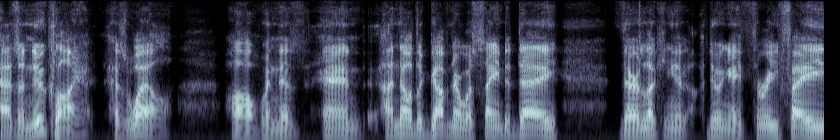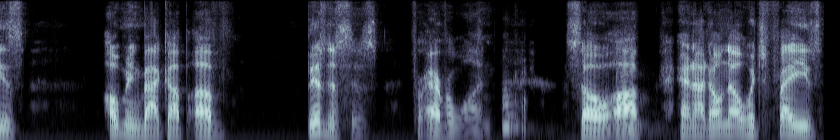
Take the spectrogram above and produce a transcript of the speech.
as a new client as well. Uh, when this and I know the governor was saying today they're looking at doing a three-phase opening back up of businesses for everyone. Okay. So, okay. Uh, and I don't know which phase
